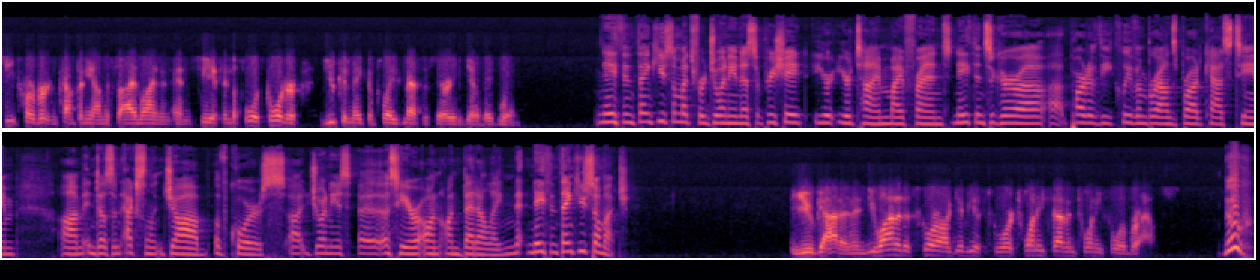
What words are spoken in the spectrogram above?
keep Herbert and company on the sideline, and, and see if in the fourth quarter you can make the plays necessary to get a big win. Nathan, thank you so much for joining us. Appreciate your, your time, my friend. Nathan Zegura, uh, part of the Cleveland Browns broadcast team, um, and does an excellent job, of course, uh, joining us, uh, us here on, on Bet LA. N- Nathan, thank you so much. You got it. And you wanted a score, I'll give you a score 27 24 Browns. Woo!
